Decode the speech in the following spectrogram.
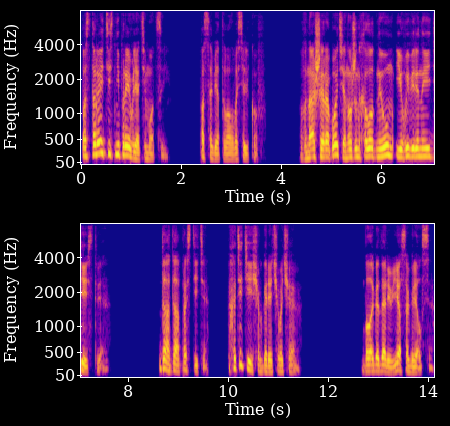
«Постарайтесь не проявлять эмоций», — посоветовал Васильков. В нашей работе нужен холодный ум и выверенные действия. Да, да, простите. Хотите еще горячего чаю? Благодарю, я согрелся.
